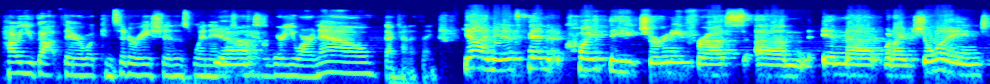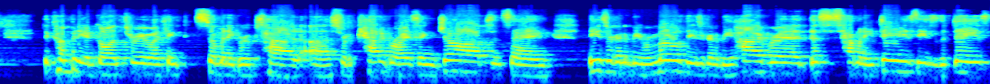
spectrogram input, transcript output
how you got there what considerations went into yeah. where you are now that kind of thing yeah i mean it's been quite the journey for us um, in that when i joined the company had gone through, I think so many groups had uh, sort of categorizing jobs and saying, these are going to be remote, these are going to be hybrid, this is how many days, these are the days.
